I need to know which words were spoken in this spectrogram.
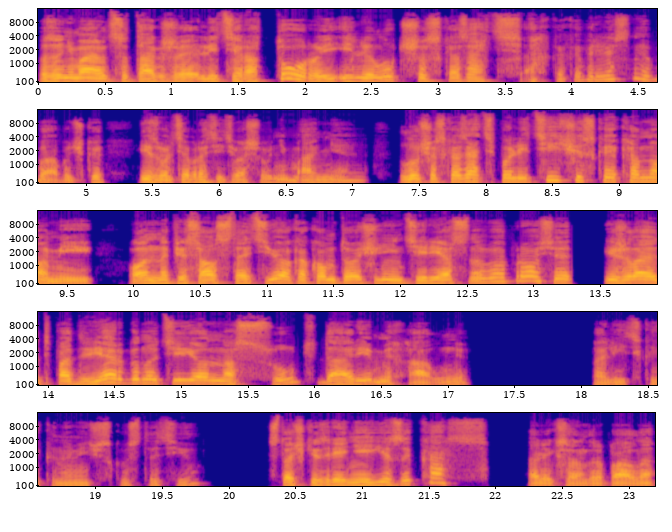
занимаются также литературой, или лучше сказать, ах, какая прелестная бабочка, извольте обратить ваше внимание, лучше сказать политической экономией. Он написал статью о каком-то очень интересном вопросе и желает подвергнуть ее на суд Дарье Михайловне. Политико-экономическую статью? С точки зрения языка, Александра Павловна,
